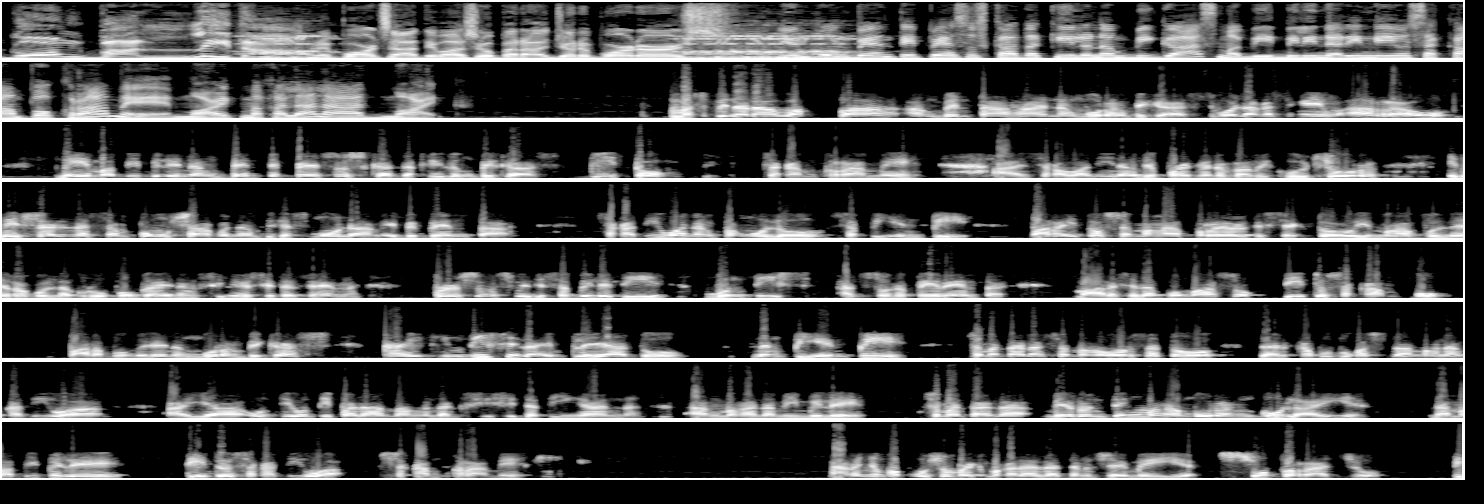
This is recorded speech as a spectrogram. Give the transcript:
bagong balita. Report sa ating mga Super Radio reporters. Yun pong 20 pesos kada kilo ng bigas, mabibili na rin ngayon sa Campo Crame. Mark Makalalad, Mark. Mas pinalawak pa ang bentahan ng murang bigas. Simula kasi ngayong araw, may mabibili ng 20 pesos kada kilong bigas dito sa Kamkrame. Ayon sa kawani ng Department of Agriculture, inisyal na 10 sako ng bigas muna ang ibebenta sa kadiwa ng Pangulo sa PNP. Para ito sa mga priority sector o yung mga vulnerable na grupo gaya ng senior citizen, persons with disability, buntis at solo parent. Maaari silang pumasok dito sa kampo para bumili ng murang bigas kahit hindi sila empleyado ng PNP. Samantala sa mga oras to, dahil kabubukas lamang ng kadiwa, ay ah, unti-unti pa lamang nagsisidatingan ang mga namimili. Samantala, meron ding mga murang gulay na mabibili dito sa kadiwa sa Kamkrame. Ang inyong kapuso Mark Makalalad ng GMA Super Radio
